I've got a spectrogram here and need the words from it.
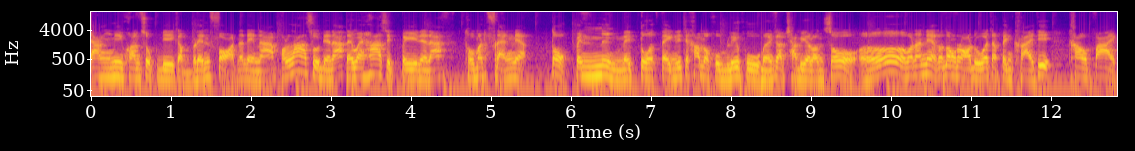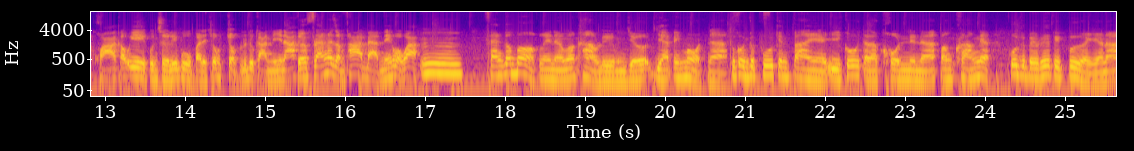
ยังมีความสุขดีกับเบรนท์ฟอร์ดนั่นเองนะเพราะล่าสุดเนี่ยนะในวัย 50 ปีเนี่ยนะ โทมัสแฟรงค์เนี่ยตกเป็นหนึ่งในตัวเต็งที่จะเข้ามาคุมลิเวอร์พูลเหมือนกับชาเบียลอนโซเออเพราะนั้นเนี่ยก็ต้องรอดูว่าจะเป็นใครที่เข้าป้ายคว้าเก้าอี้คุณซื้อลิเวอร์พูลไปในช่วงจบฤดูกาลนี้นะ โดยแฟรงค์ให้สัมภาษณ์แบบนี้เขาบอกว่า อืมแฟรงก์ก็บอกเลยนะว่าข่าวลือมันเยอะแยะไปหมดนะทุกคนก็พูดกันไปอีโก้แต่ละคนเนี่ยนะบางครั้งเนี่ยพูดกันไปเรื่อยไปเปื่อยอะนะ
